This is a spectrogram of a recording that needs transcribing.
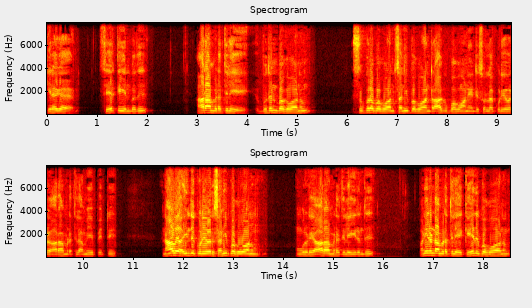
கிரக சேர்க்கை என்பது. ஆறாம் இடத்திலே புதன் பகவானும் சுக்கர பகவான் சனி பகவான் ராகு பகவான் என்று சொல்லக்கூடியவர் ஆறாம் இடத்தில் அமைய பெற்று நாலு ஐந்து கூடியவர் சனி பகவானும் உங்களுடைய ஆறாம் இடத்திலே இருந்து பனிரெண்டாம் இடத்திலே கேது பகவானும்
